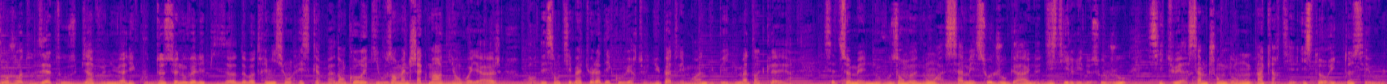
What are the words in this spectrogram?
Bonjour à toutes et à tous, bienvenue à l'écoute de ce nouvel épisode de votre émission Escapade en Corée qui vous emmène chaque mardi en voyage hors des sentiers battus à la découverte du patrimoine du pays du matin clair. Cette semaine, nous vous emmenons à Samé Sojuga, une distillerie de soju située à Samchangdong, un quartier historique de Séoul.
